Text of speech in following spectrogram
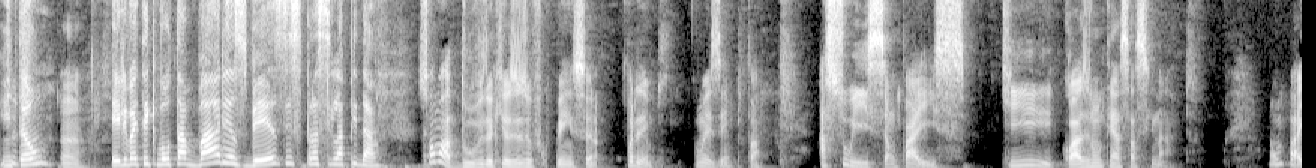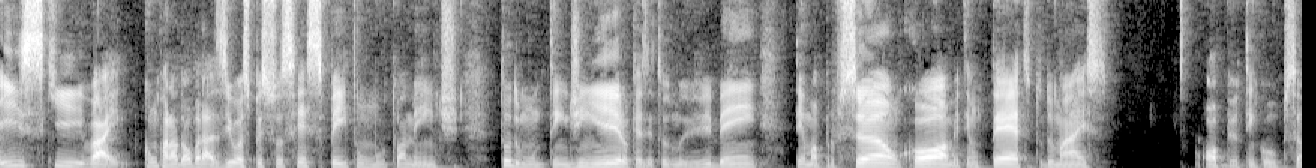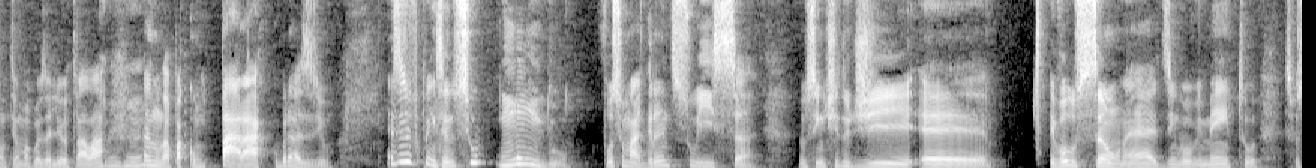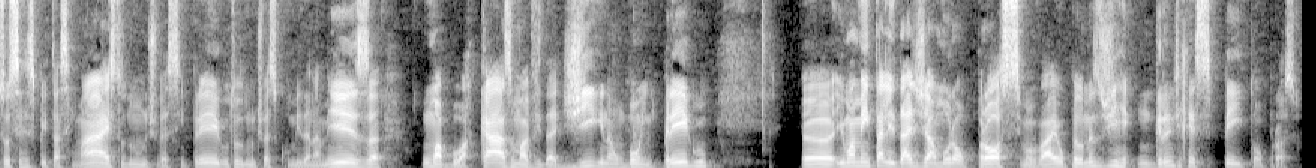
Então, ah. ele vai ter que voltar várias vezes para se lapidar. Só uma dúvida que às vezes eu fico pensando. Por exemplo, um exemplo, tá? A Suíça é um país que quase não tem assassinato. É um país que, vai, comparado ao Brasil, as pessoas se respeitam mutuamente. Todo mundo tem dinheiro, quer dizer, todo mundo vive bem, tem uma profissão, come, tem um teto tudo mais. Óbvio, tem corrupção, tem uma coisa ali, outra lá, uhum. mas não dá para comparar com o Brasil. Às vezes eu fico pensando, se o mundo fosse uma grande Suíça, no sentido de é, evolução, né? Desenvolvimento, as pessoas se respeitassem mais, todo mundo tivesse emprego, todo mundo tivesse comida na mesa, uma boa casa, uma vida digna, um bom emprego. Uh, e uma mentalidade de amor ao próximo, vai? Ou pelo menos de um grande respeito ao próximo.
